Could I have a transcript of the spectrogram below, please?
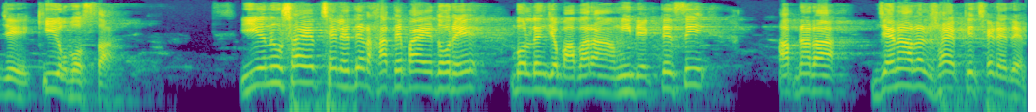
যে, কি অবস্থা? ইয়েনু সাহেব ছেলেদের হাতে পায়ে ধরে বললেন যে, বাবারা, আমি দেখতেছি, আপনারা জেনারেল সাহেবকে ছেড়ে দেন।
